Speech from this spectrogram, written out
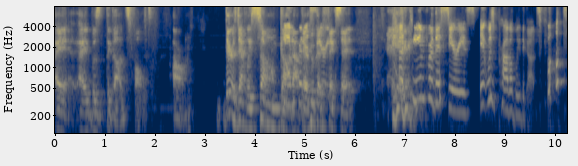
I, I was the god's fault. Um, there is definitely some god out there this who could fix it. A theme for this series. It was probably the god's fault.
